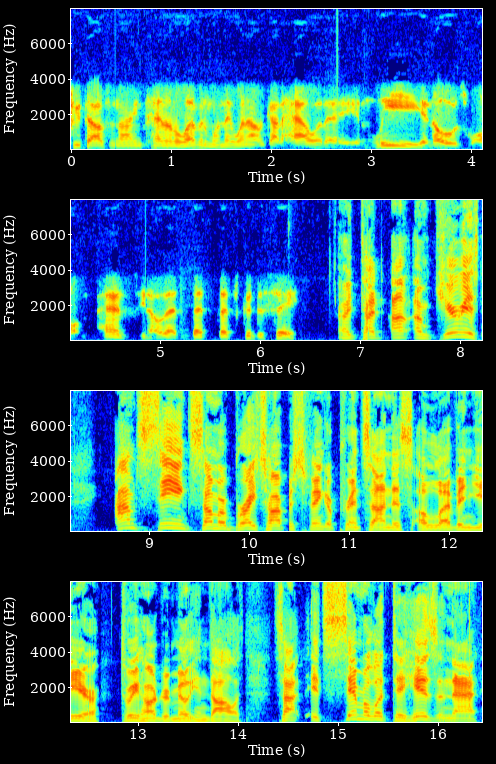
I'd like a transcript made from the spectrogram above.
2009, 10, and 11 when they went out and got Halladay and Lee and Oswalt and Pence. You know that that that's good to see. All right, Todd, I'm curious. I'm seeing some of Bryce Harper's fingerprints on this 11 year, $300 million. So it's similar to his in that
